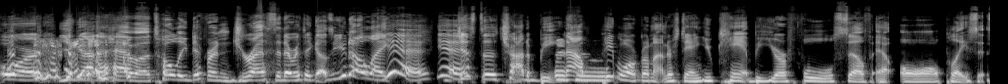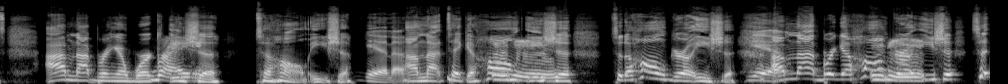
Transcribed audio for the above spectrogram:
or you gotta have a totally different dress and everything else. You know, like yeah, yeah. just to try to be. Now, Mhm. people are going to understand you can't be your full self at all places. I'm not bringing work Right. Isha to home, Isha. Yeah, no. I'm not taking home Mhm. Isha to the homegirl Isha. yeah. I'm not bringing homegirl Mhm. Isha to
